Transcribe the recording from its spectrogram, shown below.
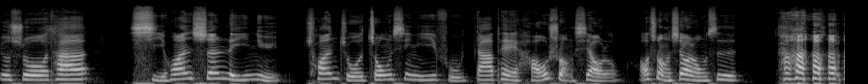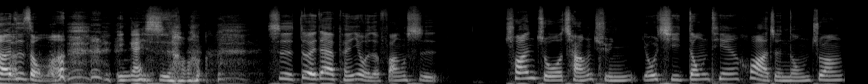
就说他喜欢生理女，穿着中性衣服，搭配豪爽笑容。豪爽笑容是哈哈哈哈这种吗？应该是哦。是对待朋友的方式，穿着长裙，尤其冬天化着浓妆，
